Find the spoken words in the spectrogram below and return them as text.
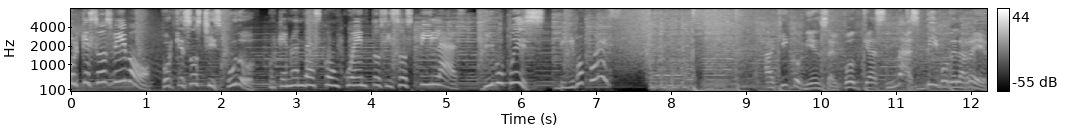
Porque sos vivo. Porque sos chispudo. Porque no andas con cuentos y sos pilas. Vivo pues. Vivo pues. Aquí comienza el podcast más vivo de la red.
